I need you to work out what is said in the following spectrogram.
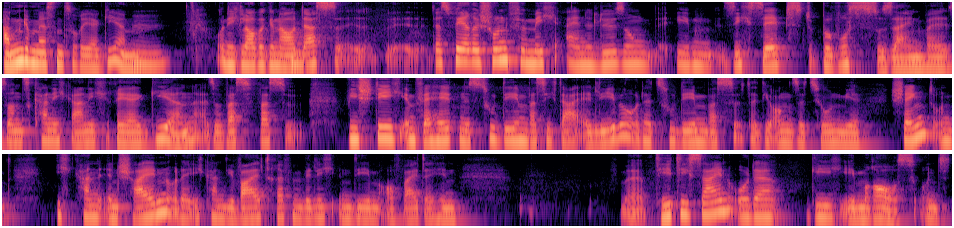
angemessen zu reagieren. Mhm. Und ich glaube, genau mhm. das, das wäre schon für mich eine Lösung, eben sich selbst bewusst zu sein, weil sonst kann ich gar nicht reagieren. Also was, was, wie stehe ich im Verhältnis zu dem, was ich da erlebe oder zu dem, was die Organisation mir schenkt? Und ich kann entscheiden oder ich kann die Wahl treffen, will ich in dem auch weiterhin äh, tätig sein oder gehe ich eben raus? Und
